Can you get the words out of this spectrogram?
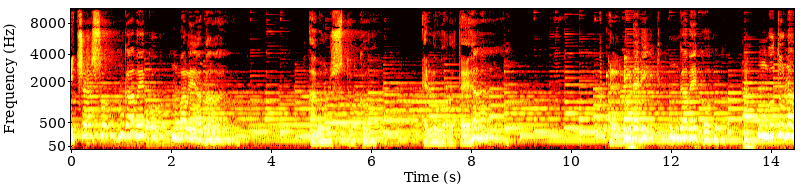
itxaso gabeko balea da. Abuztuko elurtea elbiderik gabeko gutuna.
